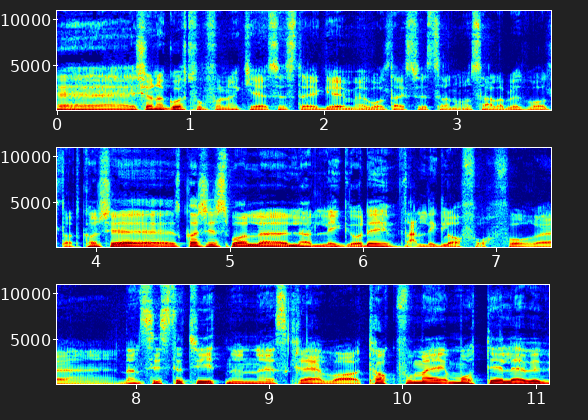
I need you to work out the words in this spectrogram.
Uh, jeg skjønner godt hvorfor hun ikke syns det er gøy med voldtektsvitser når hun selv har blitt voldtatt. Kanskje, kanskje skal la det ligge, og det er jeg veldig glad for. For eh, den siste tweeten hun skrev var Takk for meg, måtte jeg leve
